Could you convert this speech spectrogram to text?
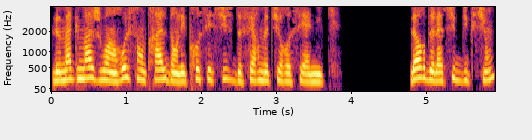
le magma joue un rôle central dans les processus de fermeture océanique. Lors de la subduction,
